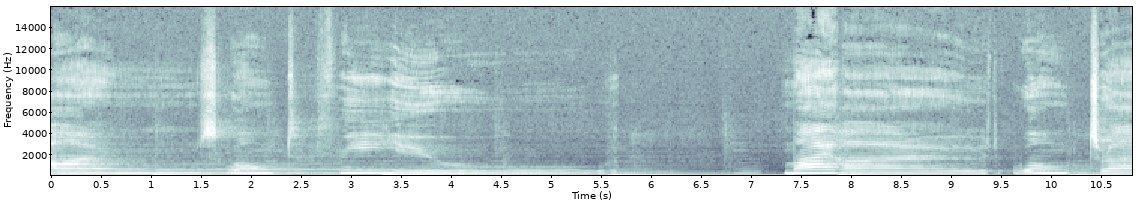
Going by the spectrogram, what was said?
arms won't free you. My heart won't try.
